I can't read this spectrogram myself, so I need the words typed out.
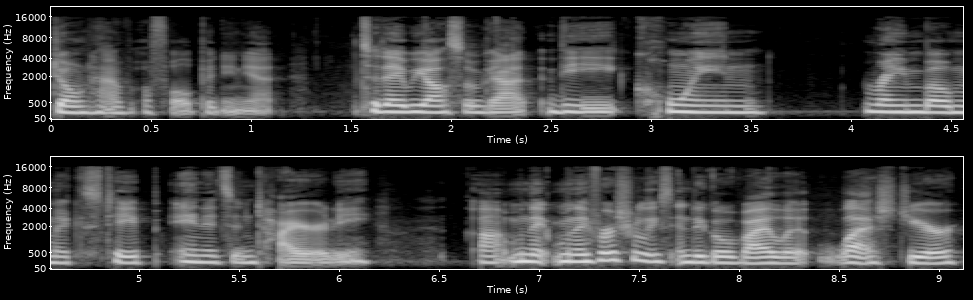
don't have a full opinion yet. Today we also got the coin rainbow mixtape in its entirety. Uh, when they when they first released indigo violet last year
